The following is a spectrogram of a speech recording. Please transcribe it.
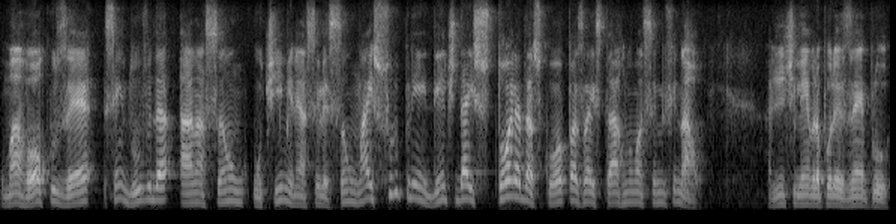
O Marrocos é, sem dúvida, a nação, o time, né, a seleção mais surpreendente da história das Copas a estar numa semifinal. A gente lembra, por exemplo,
